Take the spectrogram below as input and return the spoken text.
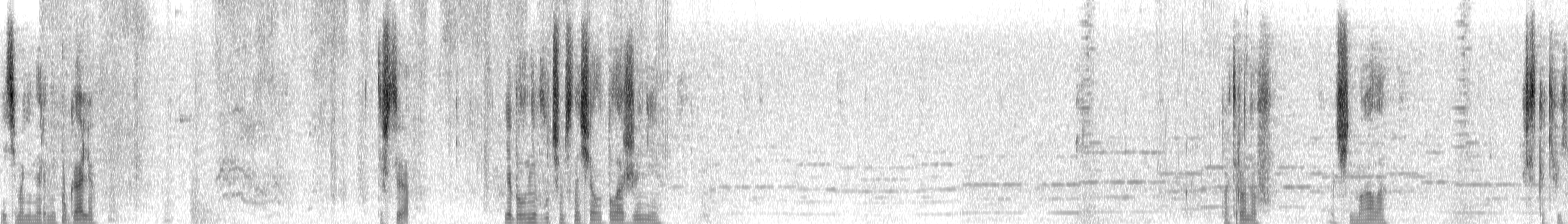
Этим они, наверное, пугали. Ты что? Я был не в лучшем сначала положении. Патронов очень мало. Раскакивай.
